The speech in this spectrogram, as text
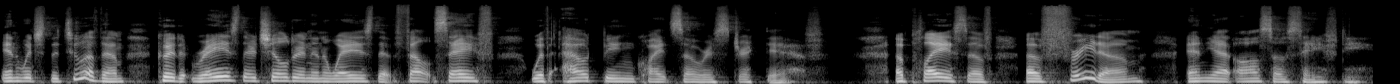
in which the two of them could raise their children in ways that felt safe without being quite so restrictive. A place of, of freedom and yet also safety.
